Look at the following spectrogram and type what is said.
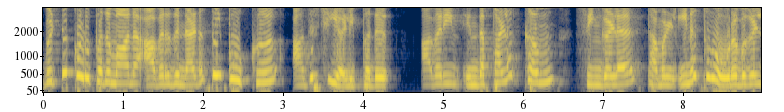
விட்டுக் கொடுப்பதுமான அவரது நடத்தை போக்கு அதிர்ச்சி அளிப்பது அவரின் இந்த பழக்கம் சிங்கள தமிழ் இனத்துவ உறவுகள்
